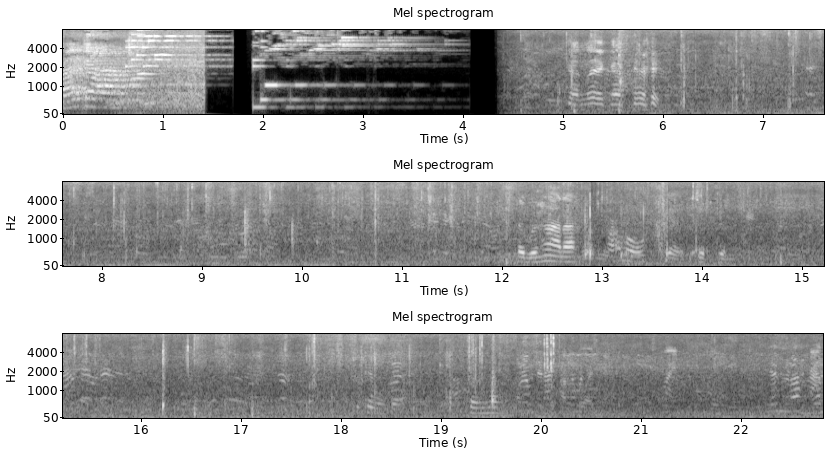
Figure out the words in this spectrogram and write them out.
รายการ กันแรกกันแรกแต่เบอร์ห้านะครับผมเจ็ดเจ็ดเข็ม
